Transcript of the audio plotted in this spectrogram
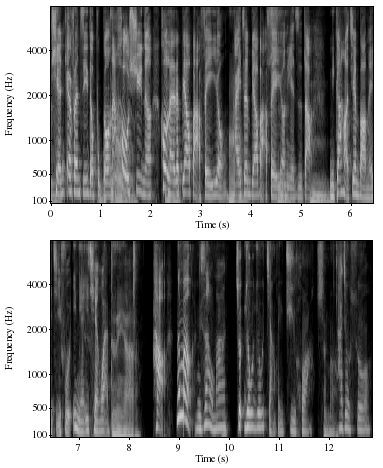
填二分之一都不够？那后续呢？后来的标靶费用，癌症标靶费用你也知道，你刚好健保没给付，一年一千万。对呀。好，那么你知道我妈就悠悠讲了一句话，什么？她就说：“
